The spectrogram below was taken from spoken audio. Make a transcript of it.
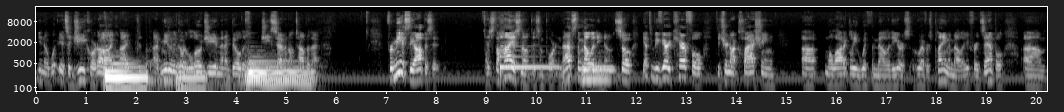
you know, it's a G chord. Oh, I, I, I immediately go to the low G and then I build a G7 on top of that. For me, it's the opposite. It's the highest note that's important. That's the melody note. So you have to be very careful that you're not clashing uh, melodically with the melody or whoever's playing the melody. For example, um,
